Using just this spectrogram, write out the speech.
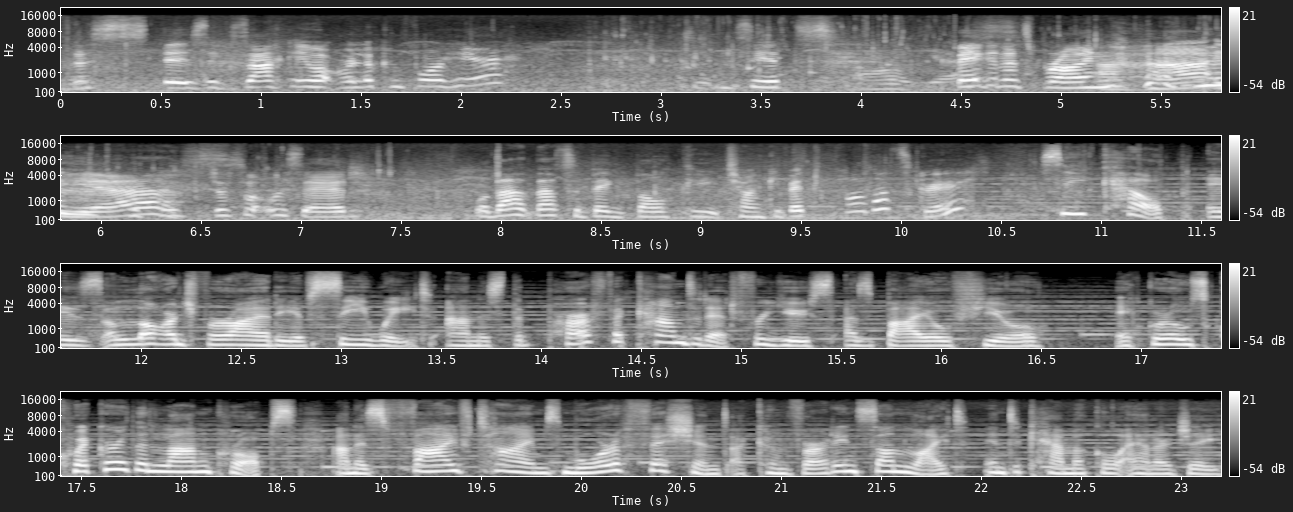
this is exactly what we're looking for here. You can see it's Oh, yeah. big and it's brown. Ah, yeah. Just what we said. Well, that that's a big, bulky, chunky bit. Oh, that's great. Sea kelp is a large variety of seaweed and is the perfect candidate for use as biofuel. It grows quicker than land crops and is five times more efficient at converting sunlight into chemical energy.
